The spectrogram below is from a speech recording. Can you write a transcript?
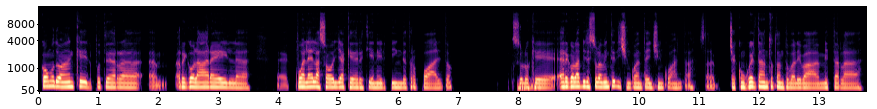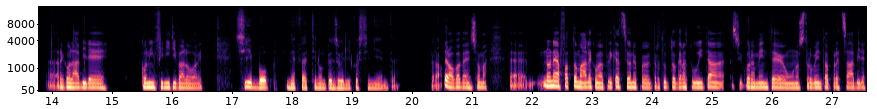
Comodo anche il poter um, regolare il, eh, qual è la soglia che ritiene il ping troppo alto. Solo mm. che è regolabile solamente di 50 in 50. Sarebbe, cioè, con quel tanto, tanto valeva metterla uh, regolabile con infiniti valori. Sì, boh, in effetti non penso che gli costi niente. Però. Però vabbè, insomma, eh, non è affatto male come applicazione, poi oltretutto gratuita, sicuramente uno strumento apprezzabile.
